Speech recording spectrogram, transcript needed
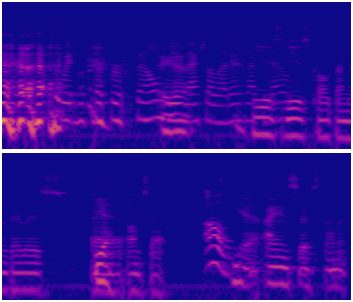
there. that's a way to prepare for film. Reading Yeah. the actual letters. That's He is dope. he is called Daniel Day Lewis uh, Yeah. on set. Oh. yeah, I insist on it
